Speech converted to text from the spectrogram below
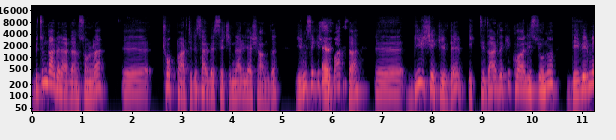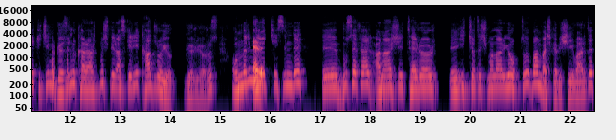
bütün darbelerden sonra e, çok partili serbest seçimler yaşandı. 28 evet. Şubat'ta e, bir şekilde iktidardaki koalisyonu devirmek için gözünü karartmış bir askeri kadroyu görüyoruz. Onların evet. gerekçesinde e, bu sefer anarşi, terör, e, iç çatışmalar yoktu. Bambaşka bir şey vardı.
